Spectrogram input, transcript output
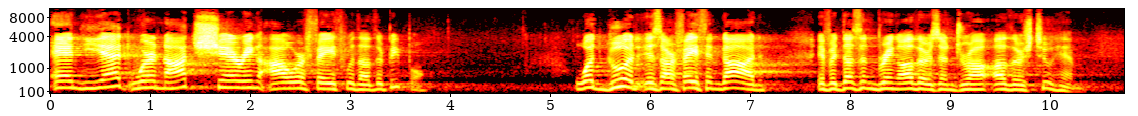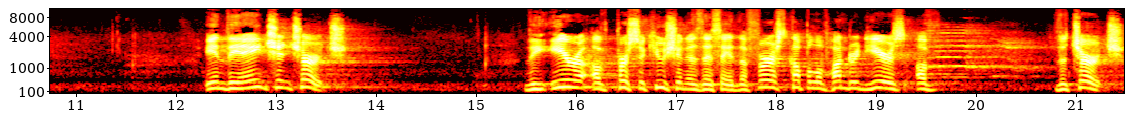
and yet we're not sharing our faith with other people. What good is our faith in God if it doesn't bring others and draw others to Him? In the ancient church, the era of persecution, as they say, the first couple of hundred years of the church,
